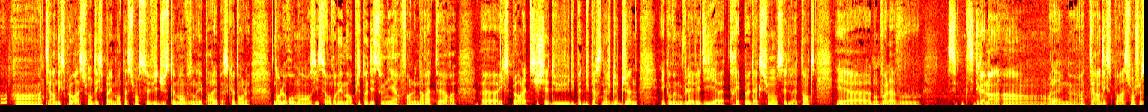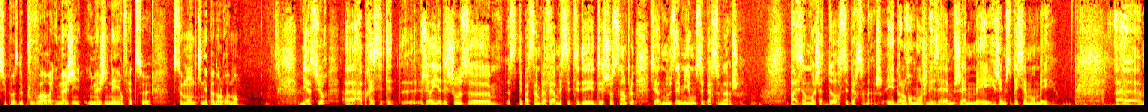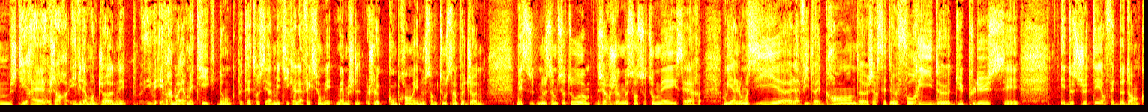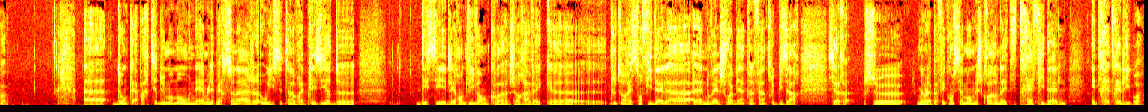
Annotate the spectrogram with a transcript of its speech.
terrain d'exploration, d'expérimentation. Ce vide, justement, vous en avez parlé parce que dans le dans le roman, il se remémore plutôt des souvenirs. Enfin, le narrateur euh, explore la psyché du, du, personnage de John. Et comme vous l'avez dit, il y a très peu d'action, c'est de l'attente. Et euh, donc voilà, vous c'était quand même un, terrain d'exploration, je suppose, de pouvoir imaginer, en fait ce monde qui n'est pas dans le roman. Bien sûr. Euh, après, c'était, euh, il y a des choses, euh, c'était pas simple à faire, mais c'était des, choses simples. C'est-à-dire, nous aimions ces personnages. Par exemple, moi, j'adore ces personnages, et dans le roman, je les aime. J'aime May, j'aime spécialement May. Euh, je dirais, genre, évidemment, John est, vraiment hermétique, donc peut-être aussi hermétique à l'affection, mais même je, je, le comprends et nous sommes tous un peu John. Mais nous sommes surtout, genre, je me sens surtout May, c'est-à-dire, oui, allons-y, la vie doit être grande, genre, cette euphorie du plus et, et de se jeter, en fait, dedans, quoi. Euh, donc à partir du moment où on aime les personnages, oui, c'est un vrai plaisir de d'essayer de les rendre vivants, quoi. Genre avec euh, tout en restant fidèle à, la nouvelle. Je vois bien qu'on a fait un truc bizarre. C'est-à-dire, je, mais on l'a pas fait consciemment, mais je crois qu'on a été très fidèle et très très libre.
